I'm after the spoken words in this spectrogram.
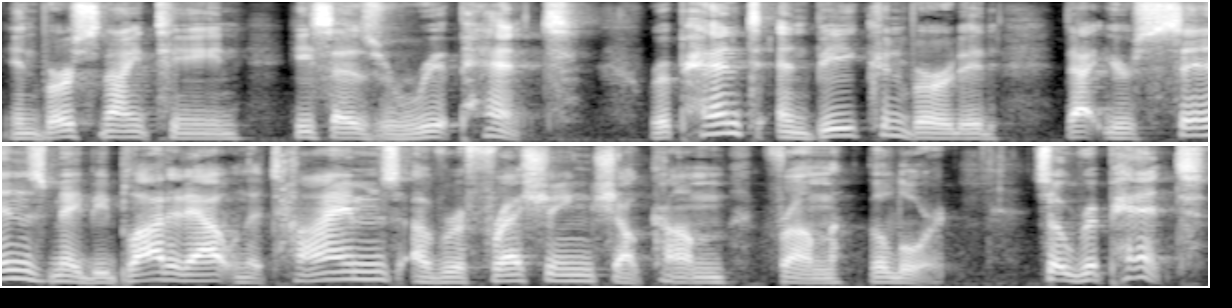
in verse 19. He says, Repent. Repent and be converted, that your sins may be blotted out when the times of refreshing shall come from the Lord. So repent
